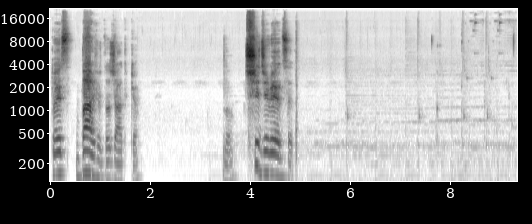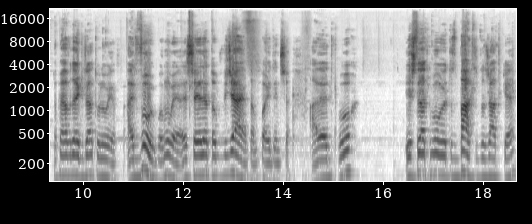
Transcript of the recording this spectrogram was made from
To jest bardzo rzadkie. No. 3900. Naprawdę gratuluję. Ale dwóch, bo mówię, jeszcze jeden to widziałem tam pojedyncze. Ale dwóch. Jeszcze dodatkowo mówię, to jest bardzo rzadkie.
